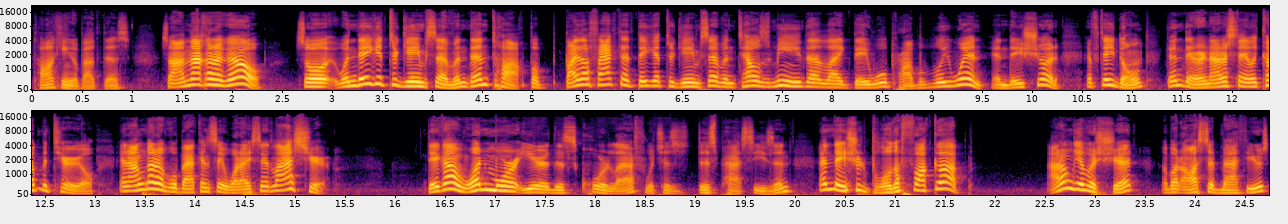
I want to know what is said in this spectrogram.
talking about this, so I'm not gonna go. So when they get to game seven, then talk. But by the fact that they get to game seven tells me that like they will probably win, and they should. If they don't, then they're not a Stanley Cup material. And I'm gonna go back and say what I said last year. They got one more year this core left, which is this past season, and they should blow the fuck up. I don't give a shit about Auston Matthews.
